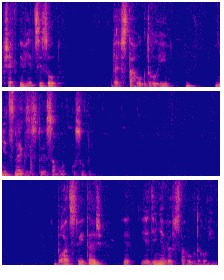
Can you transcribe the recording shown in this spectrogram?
Všechny věci jsou ve vztahu k druhým. Hm? Nic neexistuje samo o sobě. Bohatství tež je jedině ve vztahu k druhým.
